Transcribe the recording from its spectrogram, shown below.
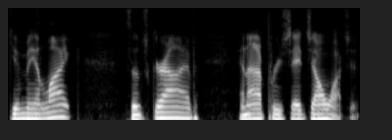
give me a like subscribe, and I appreciate y'all watching.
